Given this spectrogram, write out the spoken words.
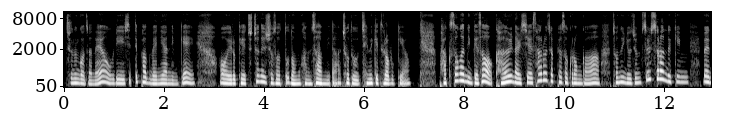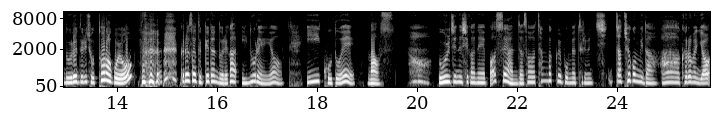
주는 거잖아요. 우리 시티팝 매니아님께 어 이렇게 추천해 주셔서 또 너무 감사합니다. 저도 재밌게 들어볼게요. 박성아님께서 가을 날씨에 사로잡혀서 그런가 저는 요즘 쓸쓸한 느낌의 노래들이 좋더라고요. 그래서 듣게 된 노래가 이 노래예요. 이 고도의 마우스. 노을 지는 시간에 버스에 앉아서 창밖을 보며 들으면 진짜 최고입니다. 아, 그러면 여,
